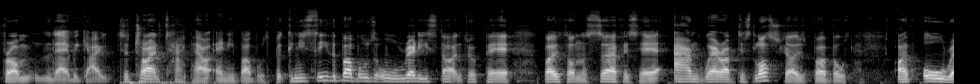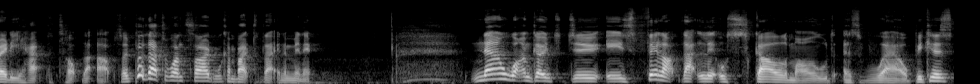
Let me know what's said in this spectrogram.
from there we go to try and tap out any bubbles. But can you see the bubbles already starting to appear both on the surface here and where I've just lost those bubbles? I've already had to top that up. So put that to one side. We'll come back to that in a minute now what I'm going to do is fill up that little skull mould as well because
